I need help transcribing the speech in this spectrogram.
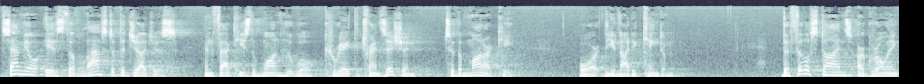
Samuel is the last of the judges. In fact, he's the one who will create the transition to the monarchy or the United Kingdom. The Philistines are growing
